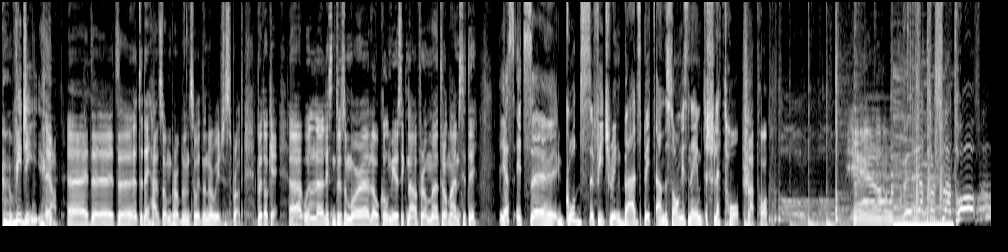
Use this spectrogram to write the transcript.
VG. yeah, uh, it, uh, it, uh, they have some problems with the Norwegian abroad. But okay, uh, we'll uh, listen to some more uh, local music now from uh, Trondheim City. Yes, it's uh, Goods featuring Bad Spit, and the song is named Slett Håp. Slett Håp. Rett og slett håp!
